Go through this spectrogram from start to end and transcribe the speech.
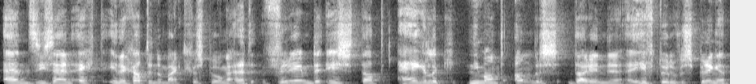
En ze zijn echt in een gat in de markt gesprongen. En het vreemde is dat eigenlijk niemand anders daarin heeft durven springen.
